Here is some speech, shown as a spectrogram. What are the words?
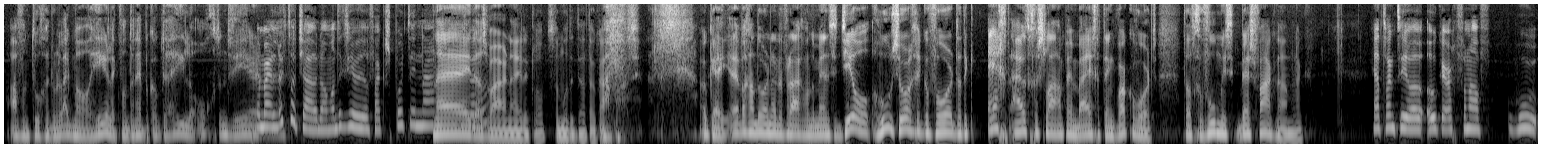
af en toe ga doen. Lijkt me wel heerlijk, want dan heb ik ook de hele ochtend weer. Ja, maar lukt dat jou dan? Want ik zie heel vaak sport in. na- Nee, dat is waar. Nee, dat klopt. Dan moet ik dat ook aanpassen. Oké, eh, we gaan door naar de vragen van de mensen. Jill, hoe zorg ik ervoor dat ik echt uitgeslapen en bijgetankt wakker word? Dat gevoel mis ik best vaak namelijk. Ja, het hangt er ook erg vanaf hoe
